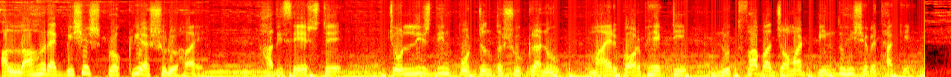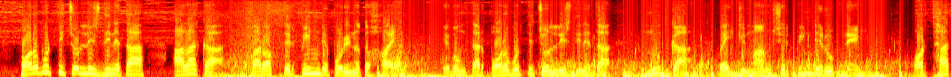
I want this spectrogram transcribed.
আল্লাহর এক বিশেষ প্রক্রিয়া শুরু হয়। হাদিসে এসছে চল্লিশ দিন পর্যন্ত শুক্রাণু মায়ের গর্ভে একটি নুৎফা বা জমাট বিন্দু হিসেবে থাকে। পরবর্তী চল্লিশ দিনে তা আলাকা বা রক্তের পিণ্ডে পরিণত হয় এবং তার পরবর্তী চল্লিশ দিনে তা মুদগা বা একটি মাংসের পিণ্ডে রূপ নেয়। অর্থাৎ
